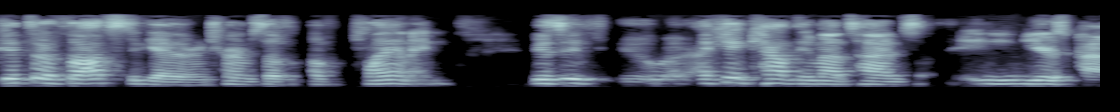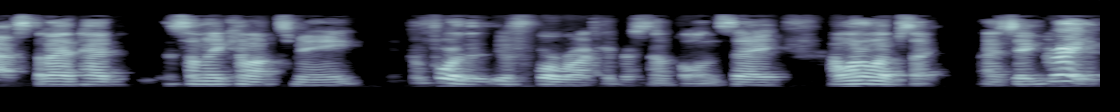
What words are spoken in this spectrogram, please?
get their thoughts together in terms of, of planning. Because if I can't count the amount of times years past that I've had somebody come up to me before the before Rock Paper Simple and say, "I want a website." I say, "Great."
